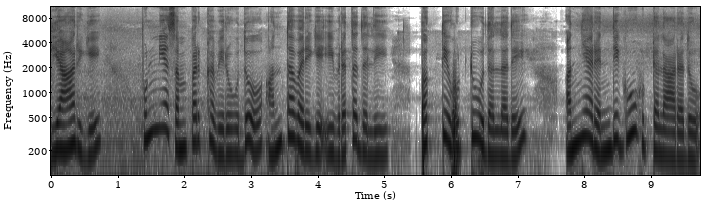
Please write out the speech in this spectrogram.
ಯಾರಿಗೆ ಪುಣ್ಯ ಸಂಪರ್ಕವಿರುವುದೋ ಅಂಥವರಿಗೆ ಈ ವ್ರತದಲ್ಲಿ ಭಕ್ತಿ ಹುಟ್ಟುವುದಲ್ಲದೆ ಅನ್ಯರೆಂದಿಗೂ ಹುಟ್ಟಲಾರದು.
